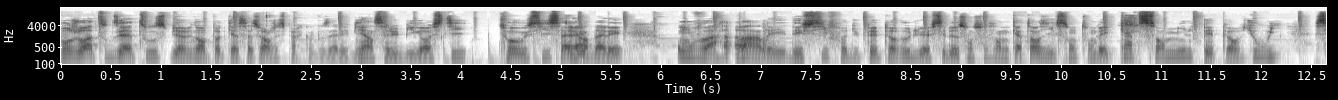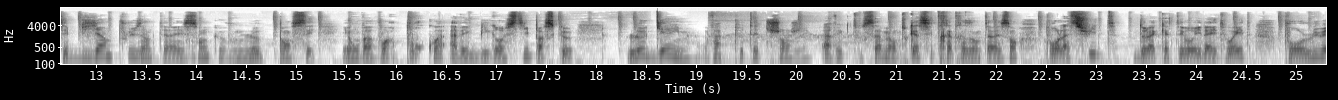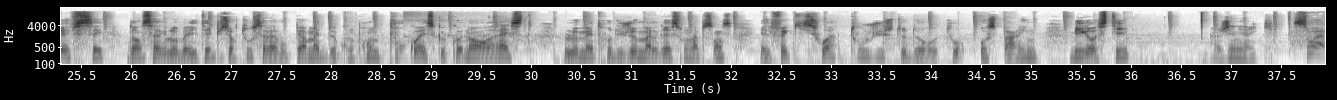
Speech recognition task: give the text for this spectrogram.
Bonjour à toutes et à tous, bienvenue dans le podcast Assure, j'espère que vous allez bien. Salut Big Rusty, toi aussi ça a l'air d'aller. On va parler des chiffres du pay-per-view de l'UFC 274. Ils sont tombés 400 000 pay-per-view. Oui, c'est bien plus intéressant que vous ne le pensez. Et on va voir pourquoi avec Big Rusty parce que le game va peut-être changer avec tout ça, mais en tout cas c'est très très intéressant pour la suite de la catégorie lightweight, pour l'UFC dans sa globalité, puis surtout ça va vous permettre de comprendre pourquoi est-ce que Connor reste le maître du jeu malgré son absence et le fait qu'il soit tout juste de retour au sparring. Big Rusty, générique. Soit.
